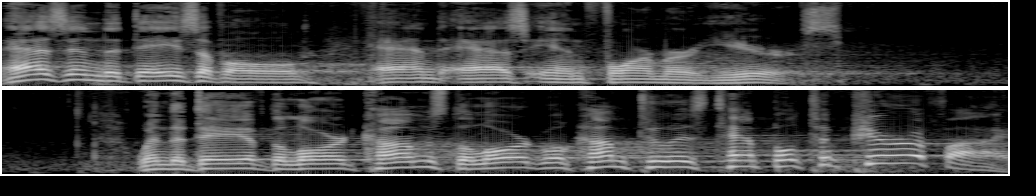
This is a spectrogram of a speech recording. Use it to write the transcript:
as in the days of old and as in former years. When the day of the Lord comes, the Lord will come to his temple to purify.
